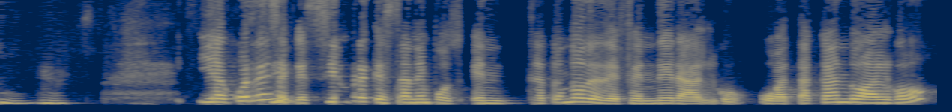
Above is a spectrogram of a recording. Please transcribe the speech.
Y acuérdense que siempre que están en, tratando de defender algo o atacando algo,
